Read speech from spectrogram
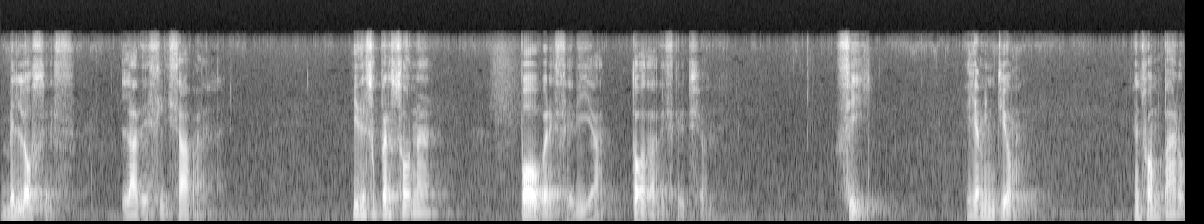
veloces la deslizaban y de su persona pobre sería toda descripción. Sí, ella mintió. En su amparo,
